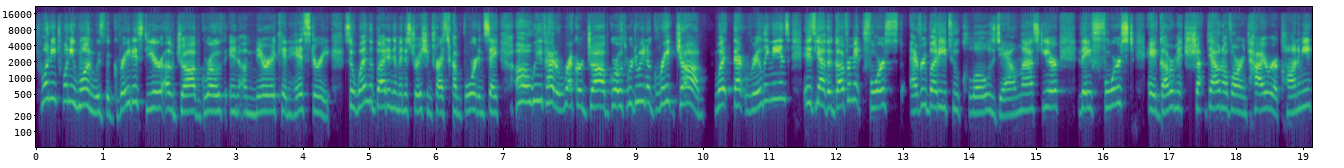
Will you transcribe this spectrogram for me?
2021 was the greatest year of job growth in American history. So when the Biden administration tries to come forward and say, oh, we've had a record job growth, we're doing a great job job. What that really means is, yeah, the government forced everybody to close down last year. They forced a government shutdown of our entire economy.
